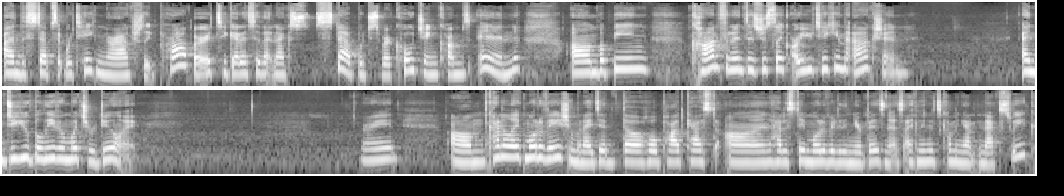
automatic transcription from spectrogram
and the steps that we're taking are actually proper to get us to that next step, which is where coaching comes in. Um, but being confident is just like, are you taking the action? And do you believe in what you're doing? Right? Um, kind of like motivation when I did the whole podcast on how to stay motivated in your business. I think it's coming out next week.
